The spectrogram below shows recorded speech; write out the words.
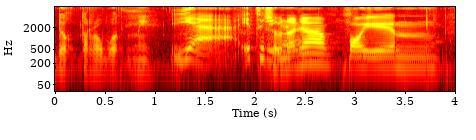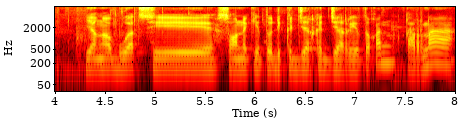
Dr. Robotnik. Ya, itu dia. Sebenarnya poin yang ngebuat si Sonic itu dikejar-kejar itu kan karena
